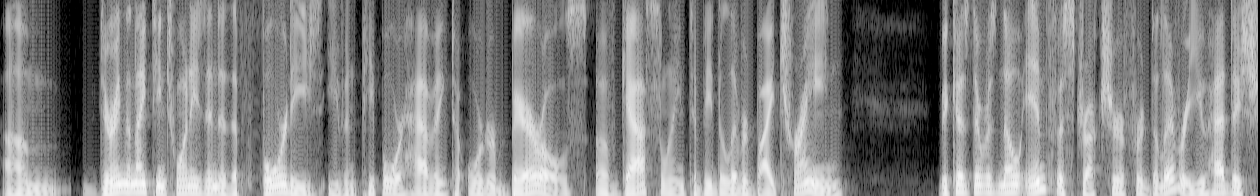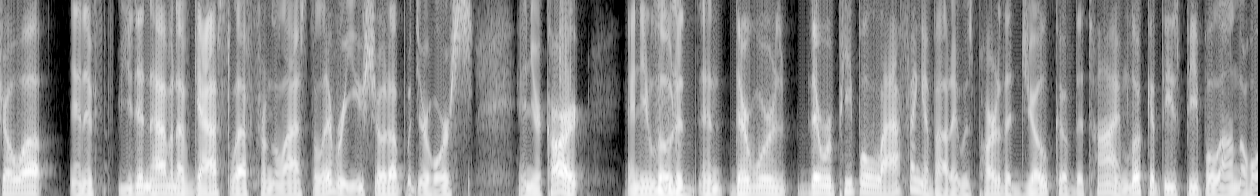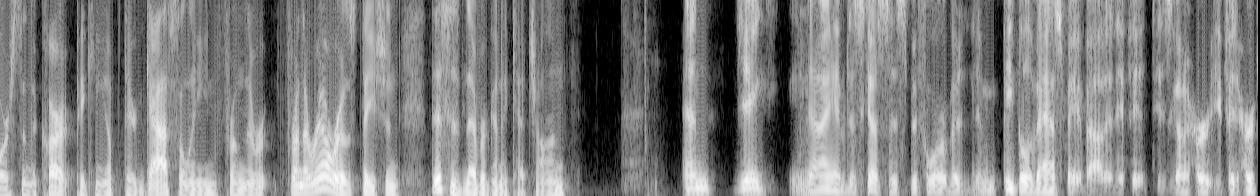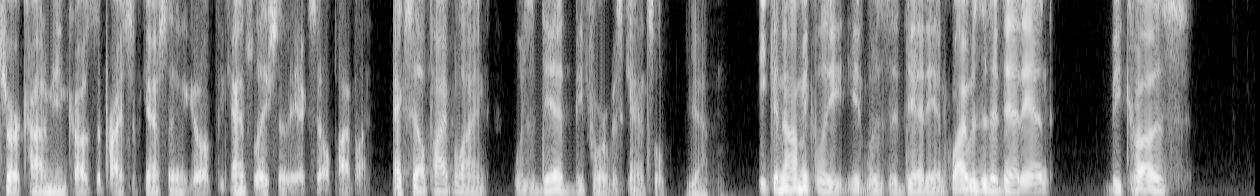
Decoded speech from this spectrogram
Um, during the 1920s into the 40s, even people were having to order barrels of gasoline to be delivered by train because there was no infrastructure for delivery. You had to show up, and if you didn't have enough gas left from the last delivery, you showed up with your horse and your cart and you mm-hmm. loaded mm-hmm. and there were there were people laughing about it. It was part of the joke of the time. Look at these people on the horse and the cart picking up their gasoline from the from the railroad station. This is never going to catch on. And Jake and I have discussed this before, but people have asked me about it. If it is going to hurt, if it hurts our economy and cause the price of gasoline to go up, the cancellation of the XL pipeline. XL pipeline was dead before it was canceled. Yeah. Economically, it was a dead end. Why was it a dead end? because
